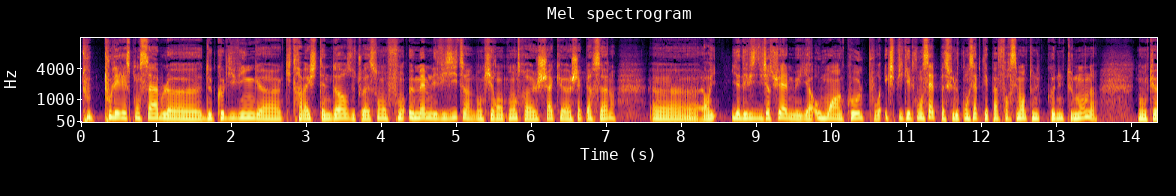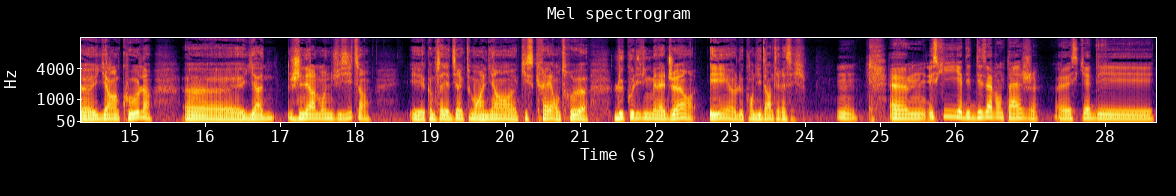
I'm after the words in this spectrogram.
tous les responsables de co-living qui travaillent chez Tendors, de toute façon, font eux-mêmes les visites. Donc, ils rencontrent chaque, chaque personne. alors, il y a des visites virtuelles, mais il y a au moins un call pour expliquer le concept, parce que le concept n'est pas forcément connu de tout le monde. Donc, il y a un call, il y a généralement une visite. Et comme ça, il y a directement un lien qui se crée entre le co-living manager et le candidat intéressé. Hmm. Est-ce qu'il y a des désavantages Est-ce qu'il y a des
